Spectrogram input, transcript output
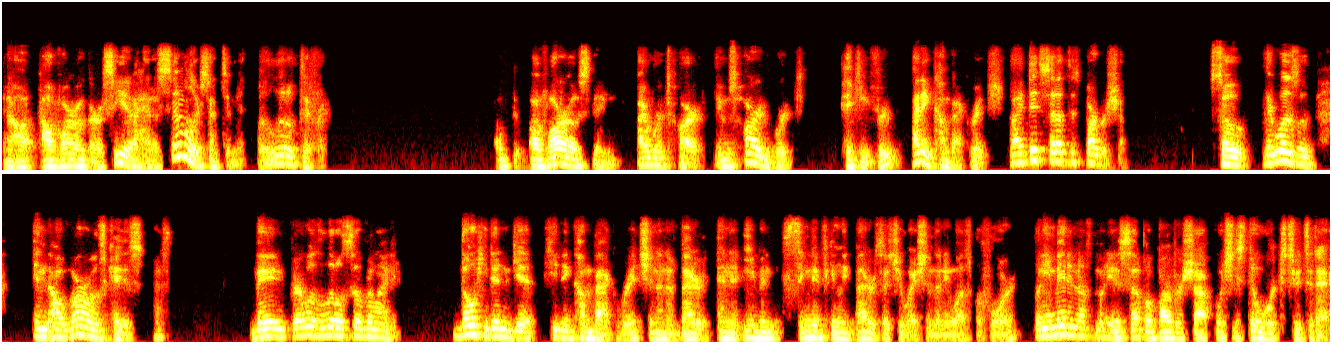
And Al- Alvaro Garcia had a similar sentiment, but a little different. Al- Alvaro's thing, I worked hard. It was hard work picking fruit. I didn't come back rich, but I did set up this barbershop. So there was a, in Alvaro's case, they there was a little silver lining. Though he didn't get he didn't come back rich and in a better in an even significantly better situation than he was before, but he made enough money to set up a barbershop which he still works to today.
